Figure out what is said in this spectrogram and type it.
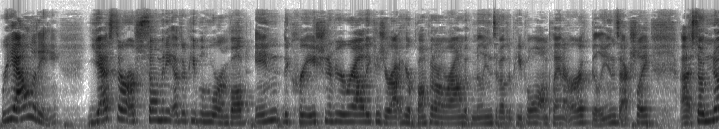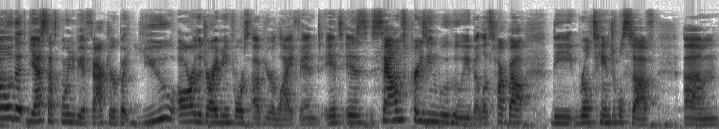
reality? Yes, there are so many other people who are involved in the creation of your reality because you're out here bumping around with millions of other people on planet Earth, billions actually. Uh, so know that yes, that's going to be a factor, but you are the driving force of your life, and it is sounds crazy and woohooey, but let's talk about the real tangible stuff. Um,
